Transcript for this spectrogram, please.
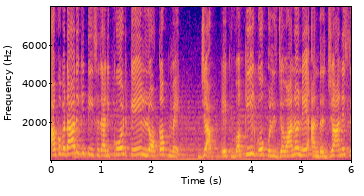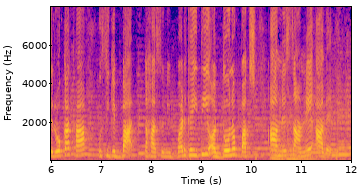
आपको बता दें कि तीस हजारी कोर्ट के लॉकअप में जब एक वकील को पुलिस जवानों ने अंदर जाने से रोका था, उसी के बाद कहा सुनी बढ़ गई थी और दोनों पक्ष आमने सामने आ गए थे।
